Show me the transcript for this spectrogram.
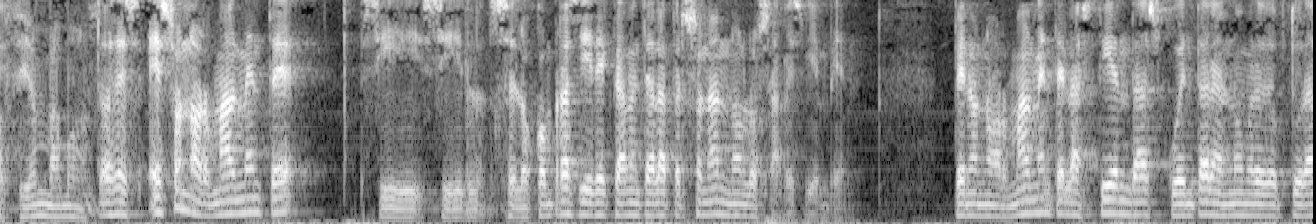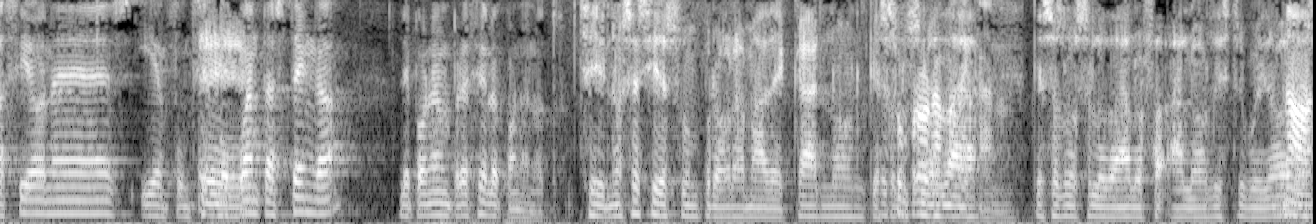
sí. opción, vamos. Entonces, eso normalmente, si, si se lo compras directamente a la persona, no lo sabes bien bien. Pero normalmente las tiendas cuentan el número de obturaciones y en función Eh, de cuántas tenga, le ponen un precio y le ponen otro. Sí, no sé si es un programa de Canon que Es solo un se lo da, de Canon. que solo se lo da a los, a los distribuidores No, o a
